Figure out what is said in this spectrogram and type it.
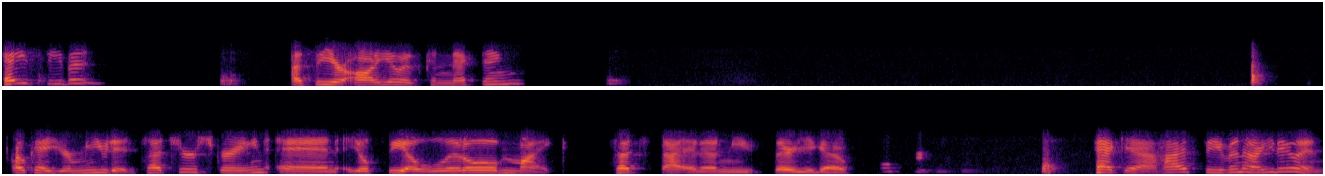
Hey, Stephen. I see your audio is connecting. Okay, you're muted. Touch your screen and you'll see a little mic. Touch that and unmute. There you go. Heck yeah. Hi, Stephen. How you doing?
